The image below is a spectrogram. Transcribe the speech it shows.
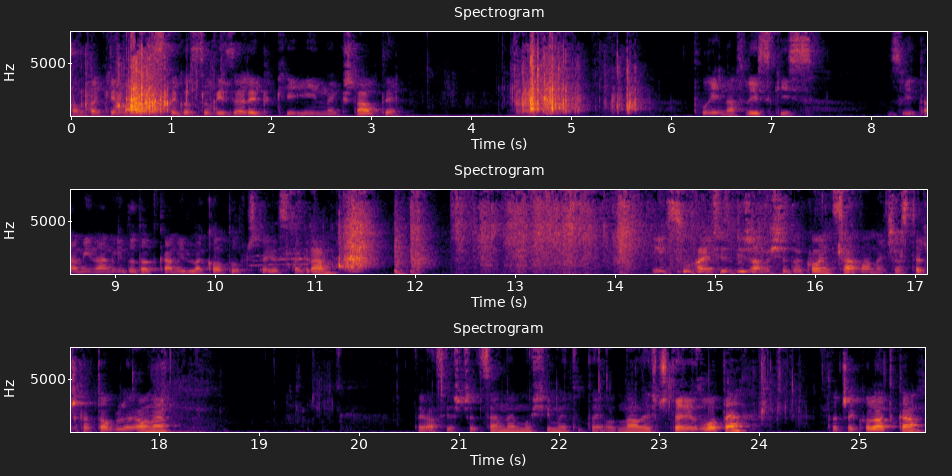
Są takie małe, z tego co widzę, rybki i inne kształty. Purina Friskis z witaminami i dodatkami dla kotów 400 gram. I słuchajcie, zbliżamy się do końca. Mamy ciasteczka Toblerone. Teraz jeszcze cenę musimy tutaj odnaleźć. 4 zł. Ta czekoladka.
